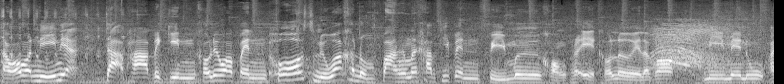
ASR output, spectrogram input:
แต่ว่าวันนี้เนี่ยจะพาไปกินเขาเรียกว่าเป็นโทสต์หรือว่าขนมปังนะครับที่เป็นฝีมือของพระเอกเขาเลย แล้วก็มีเมนูไอ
